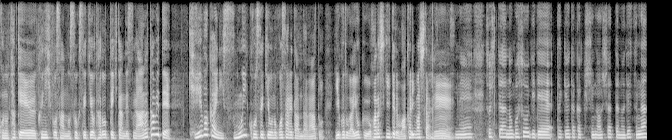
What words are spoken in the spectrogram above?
この武邦彦さんの足跡をたどってきたんですが改めて競馬界にすごい功績を残されたんだなということがよくお話聞いてて分かりましたそうでねす。ね。そしてあのご葬儀で武豊騎手がおっしゃったのですが、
